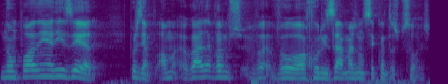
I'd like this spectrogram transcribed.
não podem é dizer. Por exemplo, agora vamos, vou horrorizar mais não sei quantas pessoas.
